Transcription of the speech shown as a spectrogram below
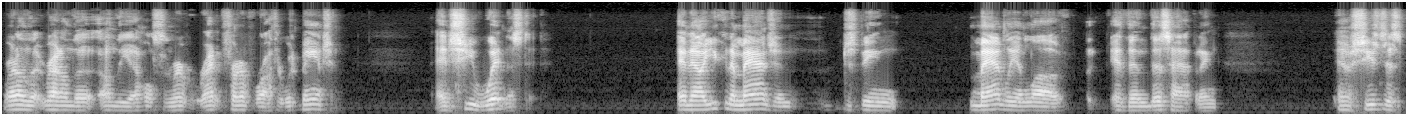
right on the right on the on the uh, Holston River, right in front of Rotherwood Mansion, and she witnessed it. And now you can imagine just being madly in love, and then this happening. You know, she's just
